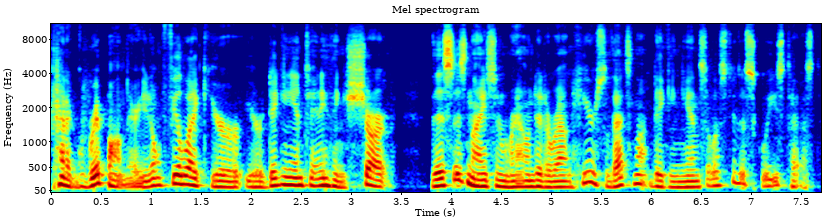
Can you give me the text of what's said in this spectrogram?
kind of grip on there. You don't feel like you're you're digging into anything sharp. This is nice and rounded around here, so that's not digging in. So let's do the squeeze test.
